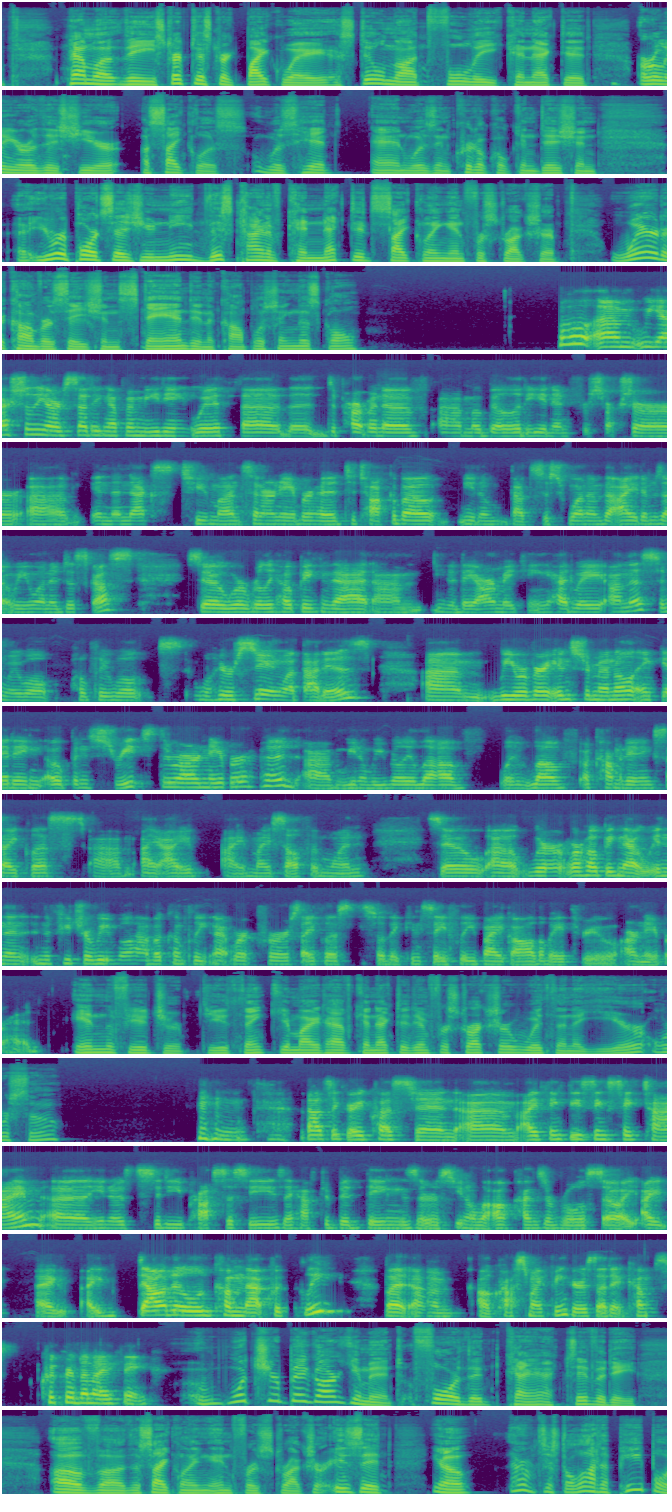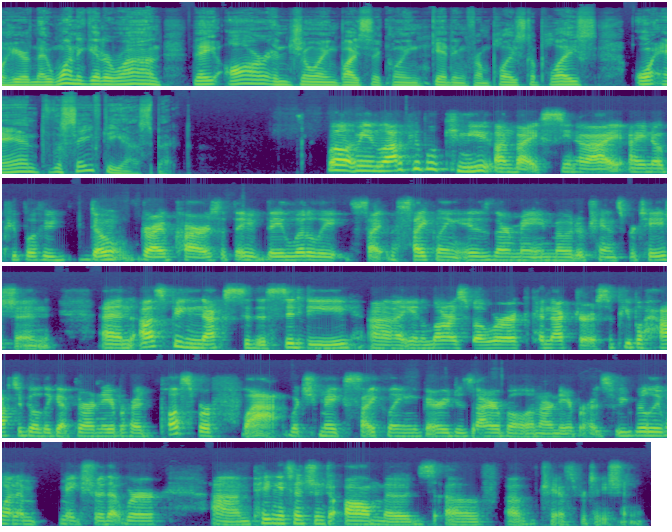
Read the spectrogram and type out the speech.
Pamela, the Strip District Bikeway is still not fully connected. Earlier this year, a cyclist was hit and was in critical condition. Uh, your report says you need this kind of connected cycling infrastructure. Where do conversations stand in accomplishing this goal? Well, um, we actually are setting up a meeting with uh, the Department of uh, Mobility and Infrastructure uh, in the next two months in our neighborhood to talk about, you know, that's just one of the items that we want to discuss. So we're really hoping that, um, you know, they are making headway on this, and we will hopefully we'll we'll hear soon what that is. Um, we were very instrumental in getting open streets through our neighborhood. Um, you know, we really love love accommodating cyclists. Um, I, I I myself am one. So uh, we're we're hoping that in the in the future we will have a complete network for cyclists so they can safely bike all the way through our neighborhood. In the future, do you think you might have connected infrastructure within a year or so? That's a great question. Um, I think these things take time. Uh, you know, city processes, they have to bid things. There's, you know, all kinds of rules. So I, I, I, I doubt it'll come that quickly, but um, I'll cross my fingers that it comes quicker than I think. What's your big argument for the connectivity of uh, the cycling infrastructure? Is it, you know, there are just a lot of people here and they want to get around. They are enjoying bicycling, getting from place to place, or and the safety aspect. Well, I mean, a lot of people commute on bikes. You know, I, I know people who don't drive cars that they they literally cycling is their main mode of transportation. And us being next to the city uh, in Lawrenceville, we're a connector, so people have to be able to get through our neighborhood. Plus, we're flat, which makes cycling very desirable in our neighborhoods. So we really want to make sure that we're um, paying attention to all modes of of transportation.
